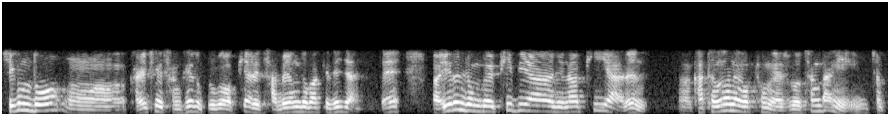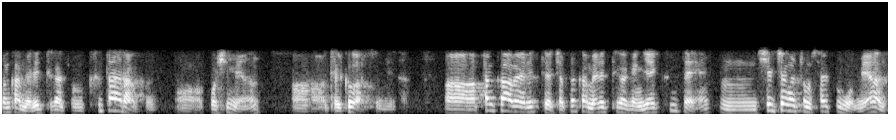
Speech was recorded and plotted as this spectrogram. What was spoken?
지금도, 어, 가격적인 상승에도 불구하고 PR이 4배 정도밖에 되지 않는데, 아, 이런 정도의 PBR이나 PER은 어, 같은 은행 업종 내에서도 상당히 저평가 메리트가 좀 크다라고, 어, 보시면, 어, 될것 같습니다. 어, 평가 메리트, 저평가 메리트가 굉장히 큰데, 음, 실적을 좀 살펴보면,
